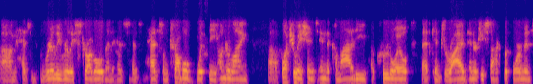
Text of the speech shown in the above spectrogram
um, has really really struggled and has has had some trouble with the underlying uh, fluctuations in the commodity of crude oil that can drive energy stock performance.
